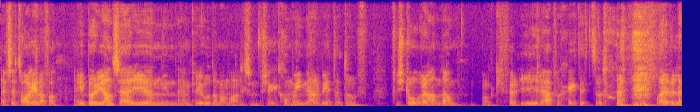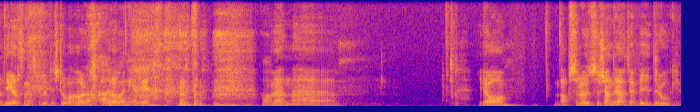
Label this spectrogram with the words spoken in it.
efter ett tag i alla fall. I början så är det ju en, en period där man liksom försöker komma in i arbetet och förstå vad det handlar om. Och för, i det här projektet så var det väl en del som jag skulle förstå vad det handlade om. Ja, det var en hel del. ja. Men eh, ja, absolut så kände jag att jag bidrog.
